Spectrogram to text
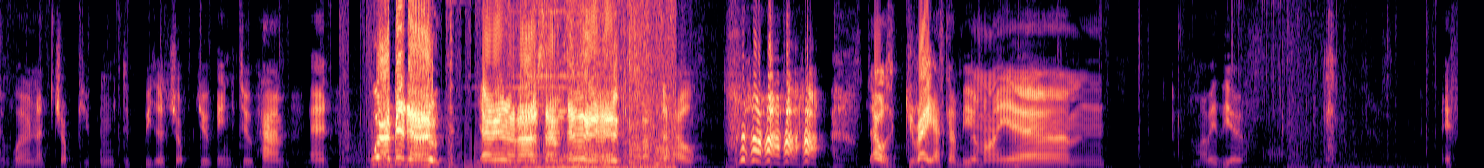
And when I chop you into pieces, chop you into ham and Wabido! You're in an awesome dude! What the hell? that was great. That's gonna be on my um my video. If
